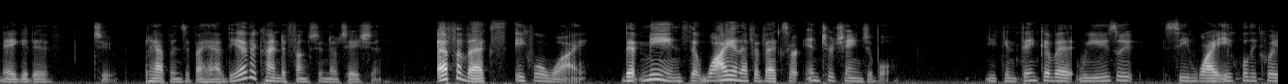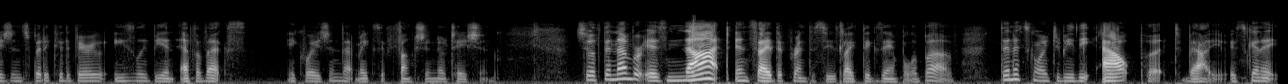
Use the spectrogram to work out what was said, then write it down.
negative 2. What happens if I have the other kind of function notation? f of x equal y. That means that y and f of x are interchangeable. You can think of it, we usually see y equal equations, but it could very easily be an f of x equation. That makes it function notation. So if the number is not inside the parentheses, like the example above, then it's going to be the output value. It's going to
